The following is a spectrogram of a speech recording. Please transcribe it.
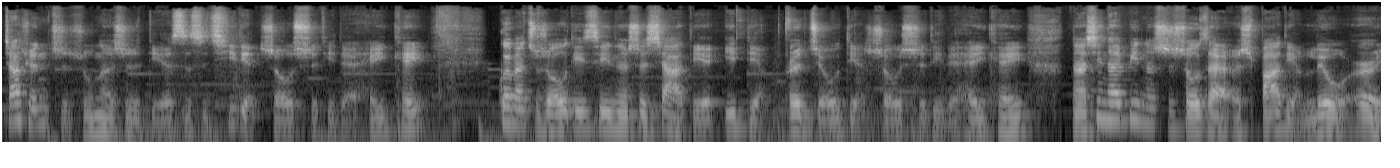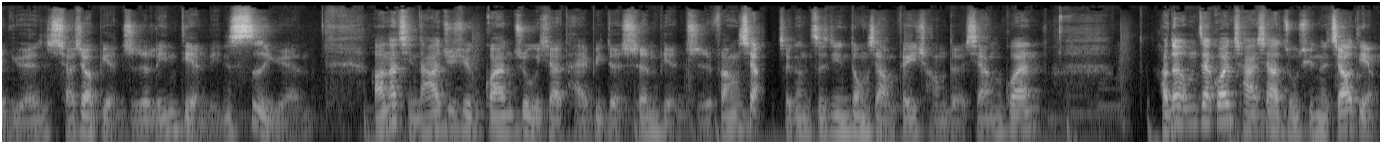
加权指数呢是跌四十七点，收实体的黑 K。柜盘指数 OTC 呢是下跌一点二九点，收实体的黑 K。那新台币呢是收在二十八点六二元，小小贬值零点零四元。好，那请大家继续关注一下台币的升贬值方向，这跟资金动向非常的相关。好的，我们再观察一下族群的焦点。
